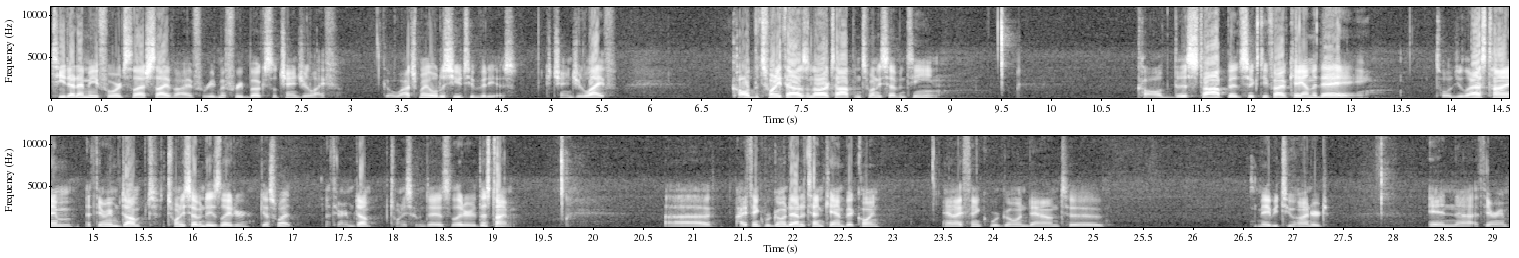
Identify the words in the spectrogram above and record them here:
T.me forward slash SciVive. Read my free books. They'll change your life. Go watch my oldest YouTube videos. Change your life. Called the $20,000 top in 2017. Called this top at 65K on the day. Told you last time Ethereum dumped 27 days later. Guess what? Ethereum dumped 27 days later this time. Uh, I think we're going down to 10K on Bitcoin. And I think we're going down to maybe 200 in uh, Ethereum.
